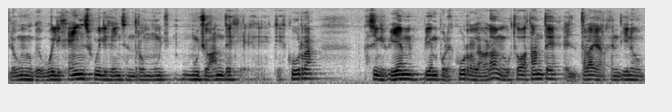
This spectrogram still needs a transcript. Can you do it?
Lo mismo que Willy Haynes. Willy Haynes entró mucho, mucho antes que, que Escurra. Así que bien, bien por Escurra, la verdad, me gustó bastante. El try argentino,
